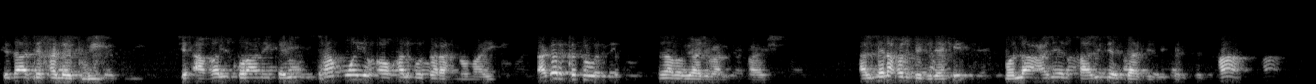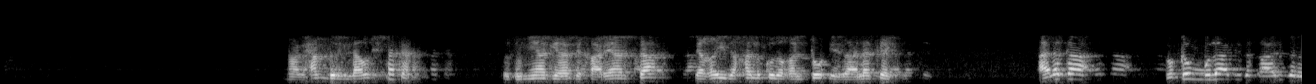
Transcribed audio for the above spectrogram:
چې دا چې خلک وي چې هغه قران کریم سم وي او خلکو ته راهنمایي اگر کټول نه دا به واجب علی خواهش المنح الفجریه کې مولا علی الخارجی ذاتي ذکر کړ ها نو الحمدلله او شته کنه په دنیا کې هغه قاریان شته چې غي د خلکو د غلطو ازاله کوي الکه حکم مولا چې د قاری سره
